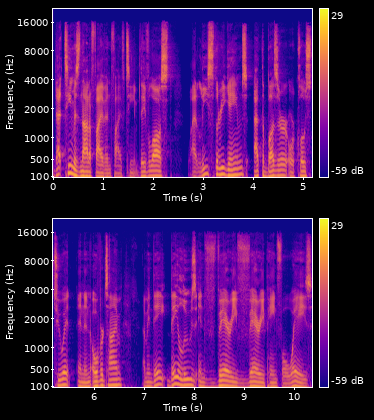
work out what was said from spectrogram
That team is not a five and five team. They've lost at least three games at the buzzer or close to it, and in overtime. I mean, they they lose in very very painful ways.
